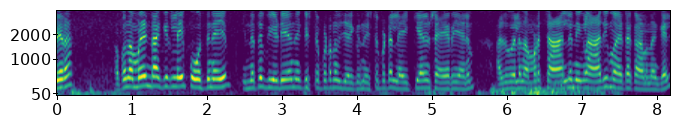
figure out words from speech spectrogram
കൂട്ടുകാരാ അപ്പോൾ നമ്മൾ ഉണ്ടാക്കിയിട്ടുള്ള ഈ പോത്തിനെയും ഇന്നത്തെ വീഡിയോ നിങ്ങൾക്ക് ഇഷ്ടപ്പെട്ടെന്ന് വിചാരിക്കുന്നു. ഇഷ്ടപ്പെട്ട ലൈക്ക് ചെയ്യാനും ഷെയർ ചെയ്യാനും. അതുപോലെ നമ്മുടെ ചാനൽ നിങ്ങൾ ആദ്യമായിട്ടാണ് കാണുന്നെങ്കിൽ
